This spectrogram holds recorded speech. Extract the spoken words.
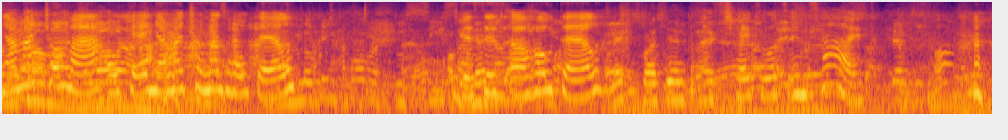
Nyama Choma, okay, Nyama Choma's hotel. This is a hotel. Let's check what's inside. Oh.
